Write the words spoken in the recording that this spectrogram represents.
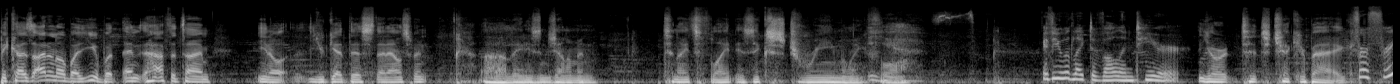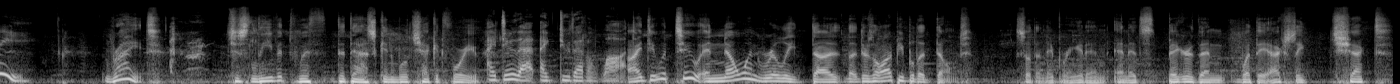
because i don't know about you but and half the time you know you get this announcement uh, ladies and gentlemen tonight's flight is extremely full Yes. If you would like to volunteer you're to, to check your bag for free, right just leave it with the desk and we'll check it for you I do that. I do that a lot. I do it too, and no one really does. There's a lot of people that don't. So then they bring it in, and it's bigger than what they actually checked,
